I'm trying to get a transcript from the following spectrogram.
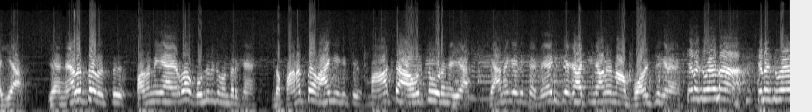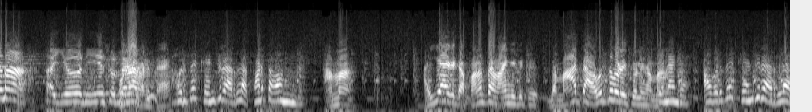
ஐயா என் நிலத்தை வித்து பதினையாயிரம் ரூபாய் கொண்டுட்டு வந்திருக்கேன். இந்த பணத்தை வாங்கிக்கிட்டு மாட்டை அவுத்து விடுங்க ஐயா. ஜனங்க கிட்ட வேடிக்கை காட்டினாலும் நான் பொழைச்சுக்கிறேன். எனக்கு வேணாம் எனக்கு வேணாம் ஐயோ நீயே சொல்ல? அவர்தான் கெஞ்சுறாருல பணத்தை வாங்குங்க. ஆமா ஐயா கிட்ட பணத்தை வாங்கிக்கிட்டு இந்த மாட்டை அவுத்து விட சொல்லுங்க என்னங்க அவர்தான் கெஞ்சுறாருல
